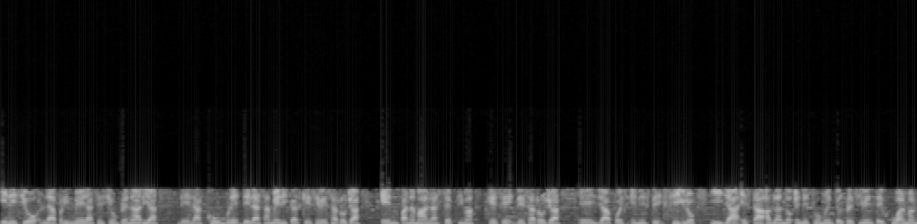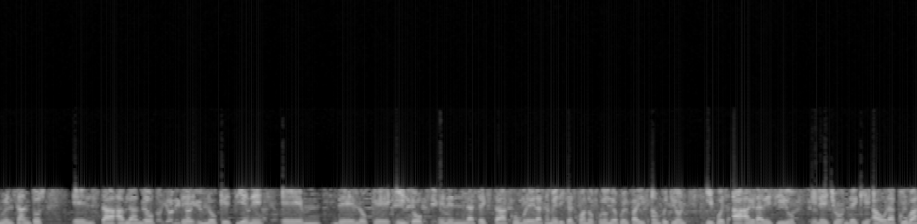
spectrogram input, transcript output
inició la primera sesión plenaria de la Cumbre de las Américas que se desarrolla en Panamá, la séptima que se desarrolla eh, ya pues en este siglo. Y ya está hablando en este momento el presidente Juan Manuel Santos. Él está hablando de lo que tiene, eh, de lo que hizo en la sexta cumbre de las Américas cuando Colombia fue el país anfitrión. Y pues ha agradecido el hecho de que ahora Cuba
